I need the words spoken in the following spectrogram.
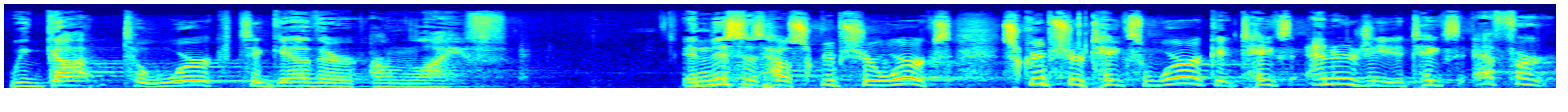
We got to work together on life. And this is how Scripture works Scripture takes work, it takes energy, it takes effort.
